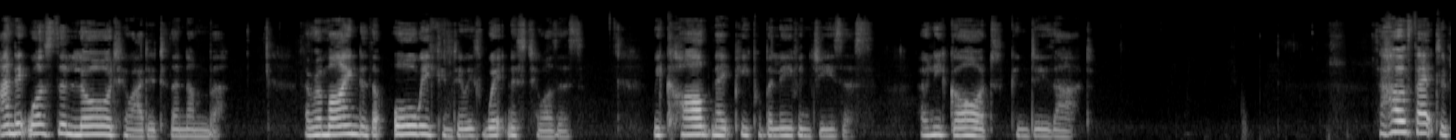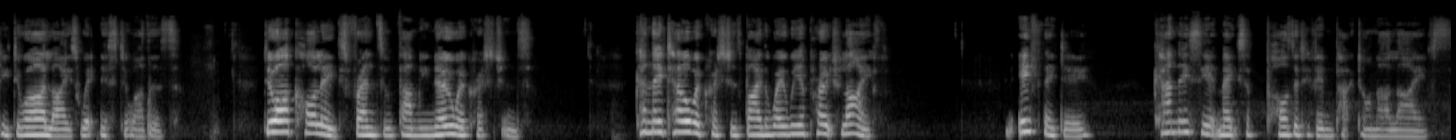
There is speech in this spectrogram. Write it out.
And it was the Lord who added to the number, a reminder that all we can do is witness to others we can't make people believe in Jesus. Only God can do that. So, how effectively do our lives witness to others? Do our colleagues, friends, and family know we're Christians? Can they tell we're Christians by the way we approach life? And if they do, can they see it makes a positive impact on our lives?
